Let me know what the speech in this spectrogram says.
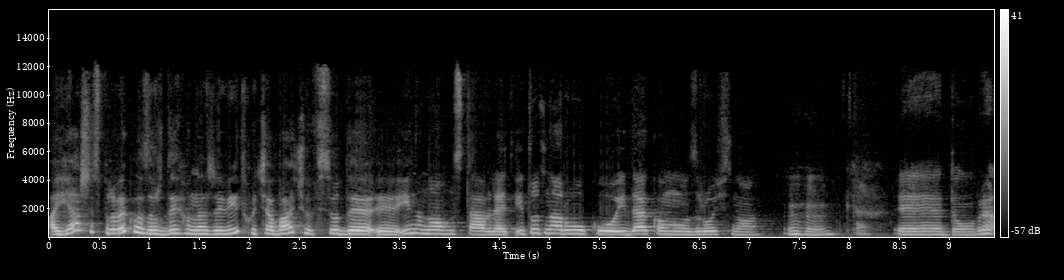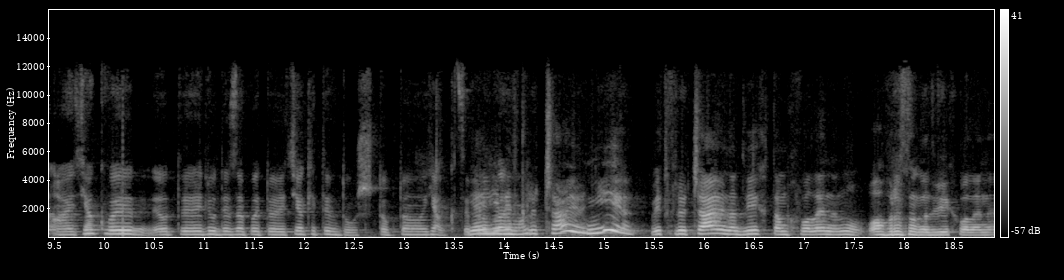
А я щось привикла завжди його на живіт, хоча бачу всюди і на ногу ставлять, і тут на руку, і декому зручно. Угу. Так. Добре, а як ви, от люди запитують, як іти в душ? Тобто, як це я проблема? її відключаю? Ні, відключаю на дві там хвилини, ну образно на дві хвилини.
